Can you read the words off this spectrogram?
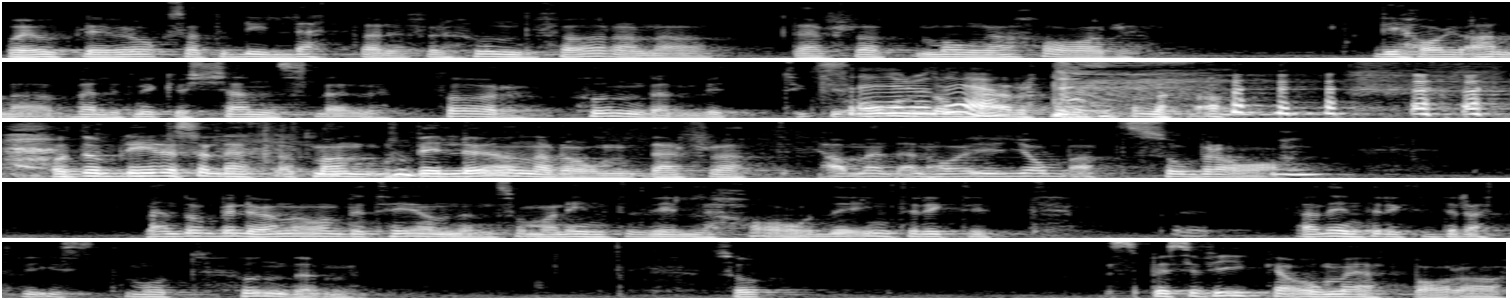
Och jag upplever också att det blir lättare för hundförarna Därför att många har vi har ju alla väldigt mycket känslor för hunden. Vi tycker Säger om de det? här hundarna. och då blir det så lätt att man belönar dem därför att ja, men den har ju jobbat så bra. Mm. Men då belönar man beteenden som man inte vill ha och det är inte riktigt, ja, det är inte riktigt rättvist mot hunden. Så specifika och mätbara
